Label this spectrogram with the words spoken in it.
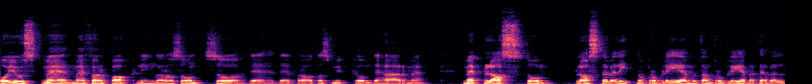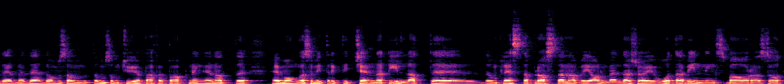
och just med, med förpackningar och sånt så det, det pratas mycket om det här med, med plast och plast är väl inte något problem utan problemet är väl det med det, de, som, de som köper förpackningen att det är många som inte riktigt känner till att eh, de flesta plasterna vi använder så är ju återvinningsbara så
